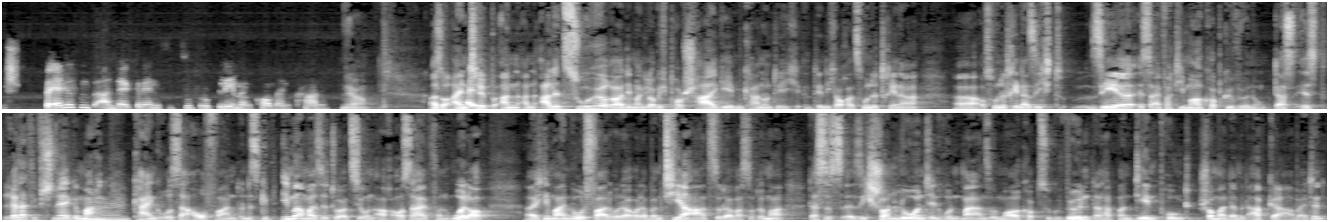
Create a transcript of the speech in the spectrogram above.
spätestens an der Grenze zu Problemen kommen kann. Ja. Also ein also, Tipp an, an alle Zuhörer, den man, glaube ich, pauschal geben kann und den ich, den ich auch als Hundetrainer äh, aus Hundetrainersicht sehe, ist einfach die Maulkorbgewöhnung. Das ist relativ schnell gemacht, mhm. kein großer Aufwand und es gibt immer mal Situationen, auch außerhalb von Urlaub, ich nehme mal einen Notfall oder, oder beim Tierarzt oder was auch immer, dass es äh, sich schon lohnt, den Hund mal an so einen Maulkorb zu gewöhnen. Dann hat man den Punkt schon mal damit abgearbeitet.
